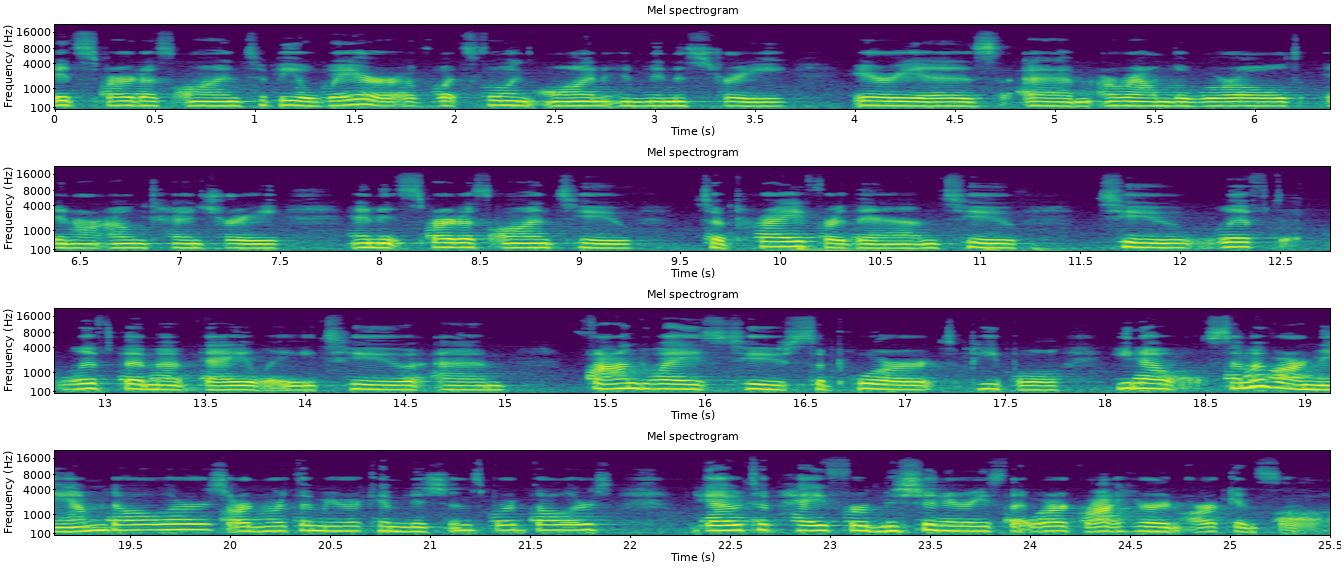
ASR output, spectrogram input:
it spurred us on to be aware of what's going on in ministry areas um, around the world in our own country. And it spurred us on to to pray for them, to to lift lift them up daily, to um, find ways to support people. You know, some of our NAMB dollars, our North American Missions Board dollars, go to pay for missionaries that work right here in Arkansas.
